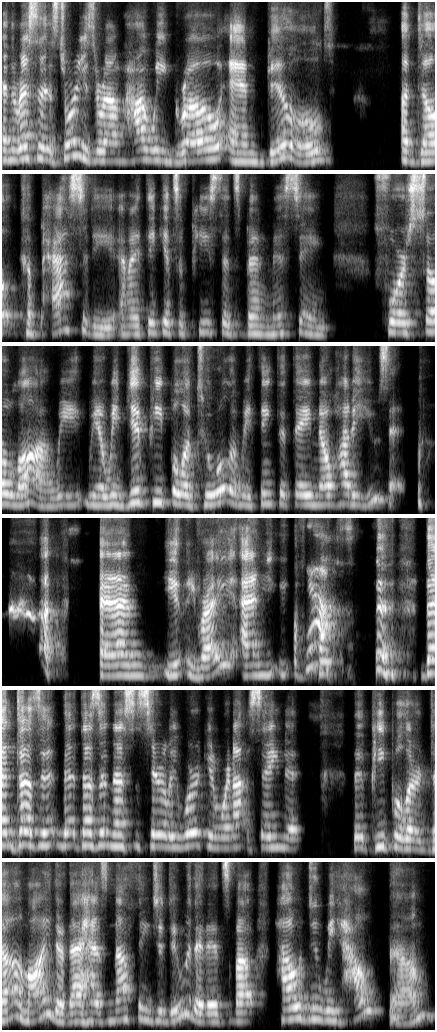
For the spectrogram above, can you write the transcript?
And the rest of that story is around how we grow and build adult capacity and i think it's a piece that's been missing for so long we you know we give people a tool and we think that they know how to use it and you, right and of yeah. course that doesn't that doesn't necessarily work and we're not saying that that people are dumb either that has nothing to do with it it's about how do we help them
